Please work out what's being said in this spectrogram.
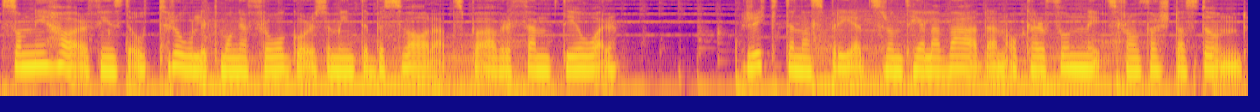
Som ni hör finns det otroligt många frågor som inte besvarats på över 50 år. Ryktena spreds runt hela världen och har funnits från första stund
